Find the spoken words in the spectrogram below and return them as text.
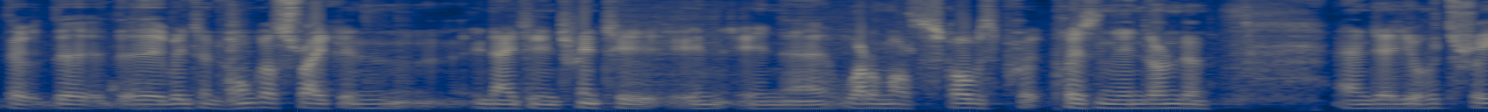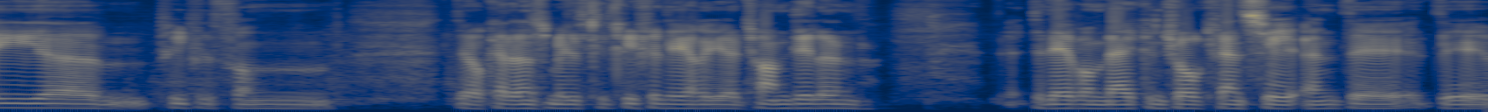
the, the, they hunger strike in, in 1920 in, in uh, Wormwood pr- prison in London. And uh, you had three um, people from the O'Callaghan's Mills Kilkishen area, Tom Dillon, the neighbour Meg and Joe Clancy, and they, they,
